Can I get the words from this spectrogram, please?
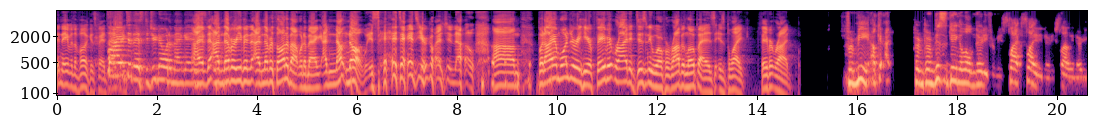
The name of the book is fantastic. Prior to this, did you know what a manga is? I have I've never even I've never thought about what a manga. I, no, no is to answer your question. No, um, but I am wondering here. Favorite ride at Disney World for Robin Lopez is blank. Favorite ride. For me, okay, I, from, from this is getting a little nerdy for me, slight, slightly nerdy, slightly nerdy.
